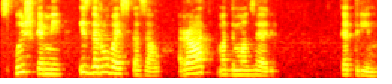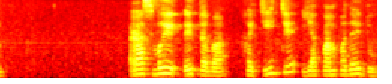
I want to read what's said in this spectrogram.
с пышками и, здоровая, сказал «Рад, мадемуазель Катрин, раз вы этого хотите, я к вам подойду.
